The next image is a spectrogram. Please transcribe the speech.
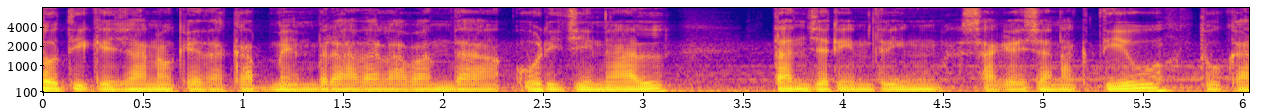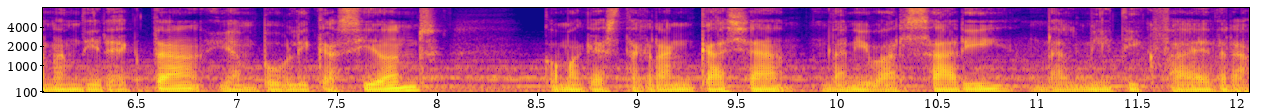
Tot i que ja no queda cap membre de la banda original, Tangerine Dream segueix en actiu, tocant en directe i en publicacions, com aquesta gran caixa d'aniversari del mític Faedra.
